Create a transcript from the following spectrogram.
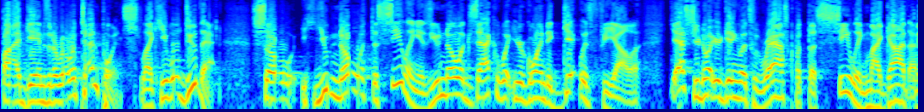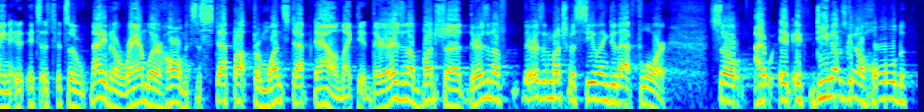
five games in a row with 10 points. Like, he will do that. So, you know what the ceiling is. You know exactly what you're going to get with Fiala. Yes, you know what you're getting with Rask, but the ceiling, my God, I mean, it's, it's, it's a, not even a rambler home. It's a step up from one step down. Like, there isn't a bunch of, there isn't a, there isn't much of a ceiling to that floor. So, I, if, if Dino's going to hold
